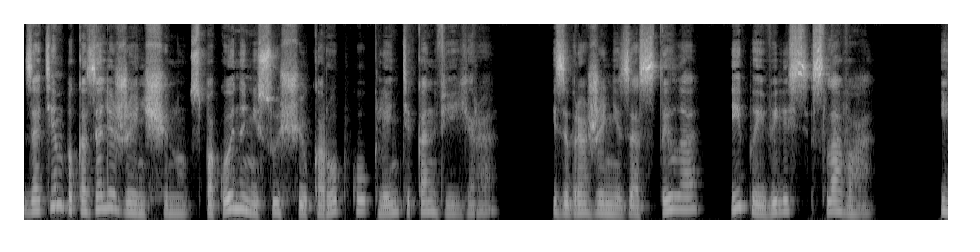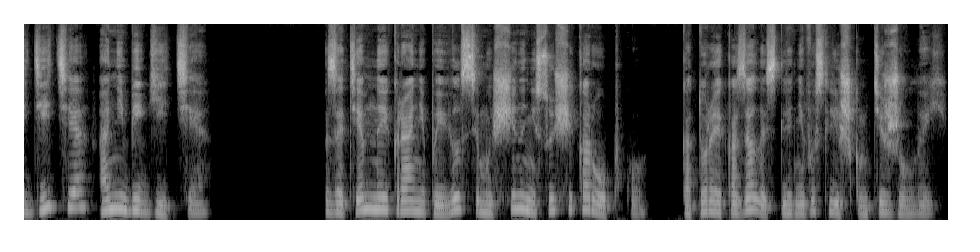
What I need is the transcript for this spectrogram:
Затем показали женщину, спокойно несущую коробку к ленте конвейера. Изображение застыло, и появились слова «Идите, а не бегите». Затем на экране появился мужчина, несущий коробку, которая казалась для него слишком тяжелой.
